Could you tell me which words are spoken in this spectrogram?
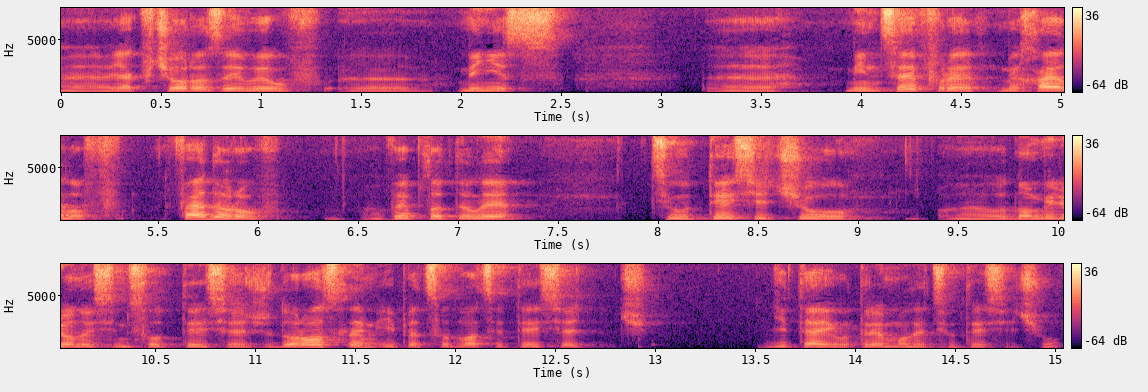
е, як вчора заявив е, міністр е, Мінцифри Михайло Федоров, виплатили цю тисячу, е, 1 мільйон 700 тисяч дорослим і 520 тисяч дітей отримали цю тисячу.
